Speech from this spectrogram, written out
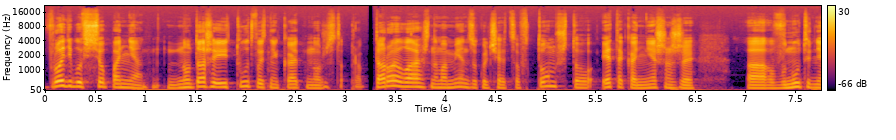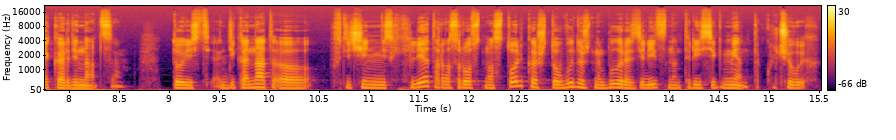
Вроде бы все понятно, но даже и тут возникает множество проблем. Второй важный момент заключается в том, что это, конечно же, а, внутренняя координация. То есть деканат а, в течение нескольких лет разрос настолько, что вынужден был разделиться на три сегмента ключевых,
